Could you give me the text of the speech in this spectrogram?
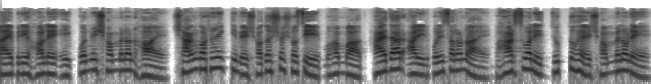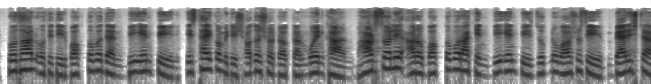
লাইব্রেরি হলে এই কর্মী সম্মেলন হয়। সাংগঠনিক টিমের সদস্য সচিব মোহাম্মদ হায়দার আলীর পরিচালনায় ভার্চুয়ালি যুক্ত হয়ে সম্মেলনে প্রধান অতিথির বক্তব্য দেন বিএনপির স্থায়ী কমিটির সদস্য ডক্টর মঈন খান। ভার্চুয়ালি আরও বক্তব্য রাখেন বিএনপির যুগ্ম মহাসচিব ব্যারিস্টার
